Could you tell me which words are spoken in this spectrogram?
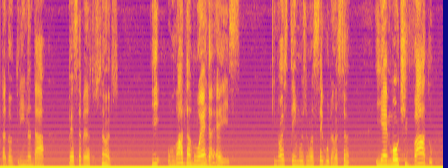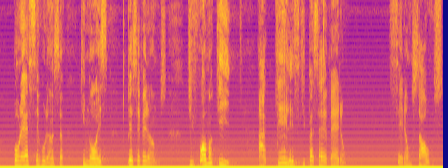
da doutrina da perseverança dos santos. E o lado da moeda é esse: que nós temos uma segurança e é motivado por essa segurança que nós perseveramos. De forma que aqueles que perseveram serão salvos.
